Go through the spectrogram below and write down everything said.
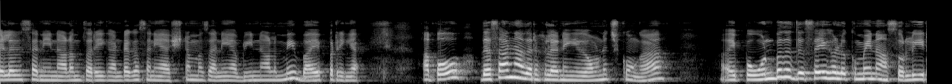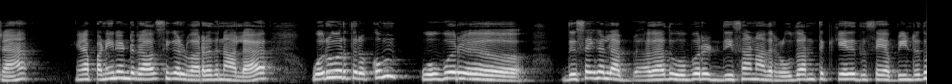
ஏழரை சனினாலும் சரி கண்டக சனி அஷ்டம சனி அப்படின்னாலுமே பயப்படுறீங்க. அப்போது தசாநாதர்களை நீங்கள் கவனிச்சுக்கோங்க. இப்போ ஒன்பது திசைகளுக்குமே நான் சொல்லிடுறேன். ஏன்னா பன்னிரெண்டு ராசிகள் வர்றதுனால ஒரு ஒருத்தருக்கும் ஒவ்வொரு திசைகள் அப் அதாவது ஒவ்வொரு திசாநாதர்கள் உதாரணத்துக்கு கேது திசை அப்படின்றது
